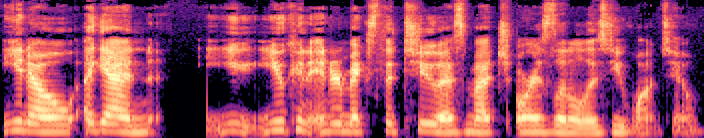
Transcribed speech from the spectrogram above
you know, again, you, you can intermix the two as much or as little as you want to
